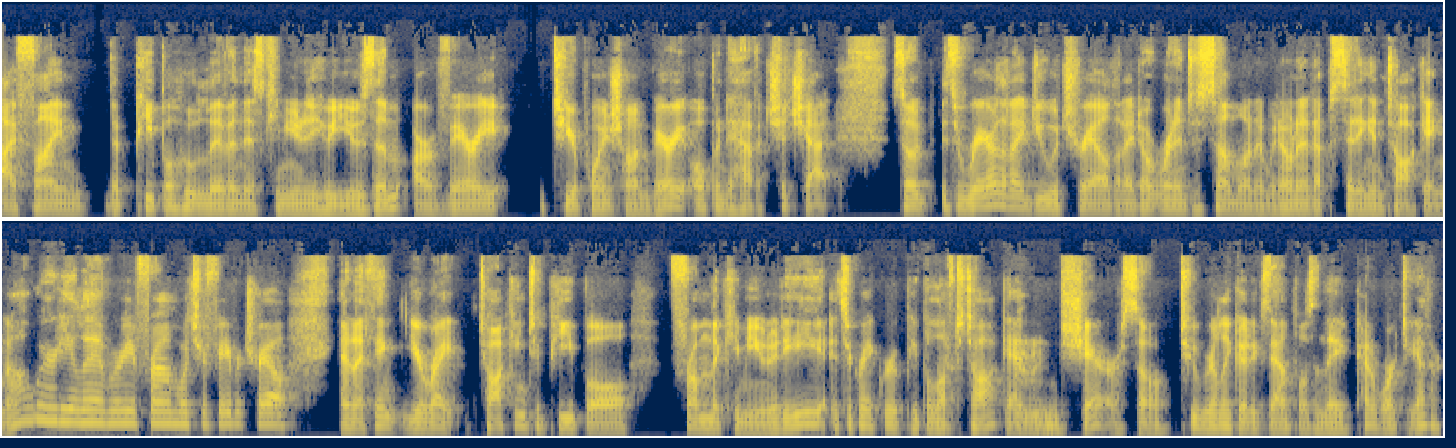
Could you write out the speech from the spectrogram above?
I find the people who live in this community who use them are very, to your point, Shawn, very open to have a chit chat. So it's rare that I do a trail that I don't run into someone and we don't end up sitting and talking. Oh, where do you live? Where are you from? What's your favorite trail? And I think you're right. Talking to people from the community, it's a great group. People love to talk and mm-hmm. share. So, two really good examples, and they kind of work together.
